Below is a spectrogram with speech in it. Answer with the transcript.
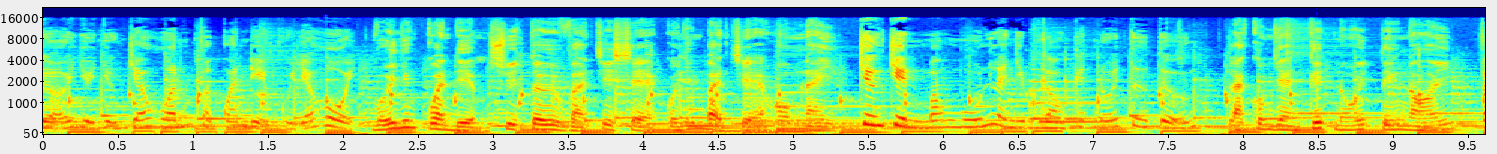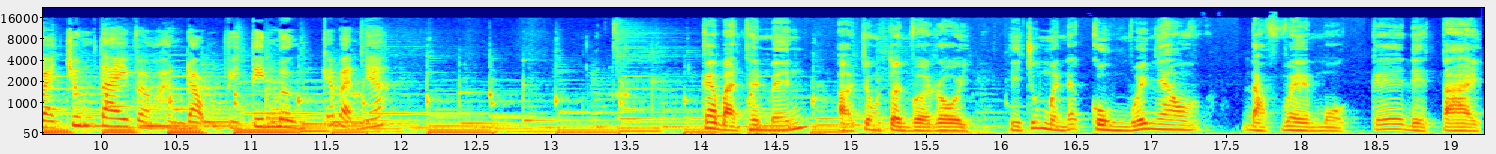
gỡ giữa những giáo huấn và quan điểm của giáo hội. Với những quan điểm, suy tư và chia sẻ của những bạn trẻ hôm nay, chương trình mong muốn là nhịp cầu kết nối tư tưởng, là không gian kết nối tiếng nói. Và chung tay vào hành động vì tin mừng các bạn nhé. Các bạn thân mến, ở trong tuần vừa rồi thì chúng mình đã cùng với nhau đọc về một cái đề tài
